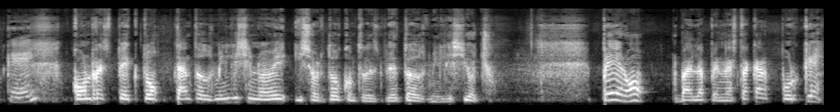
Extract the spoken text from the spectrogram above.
okay. con respecto tanto a 2019 y sobre todo con respecto a 2018. Pero vale la pena destacar, ¿por qué?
